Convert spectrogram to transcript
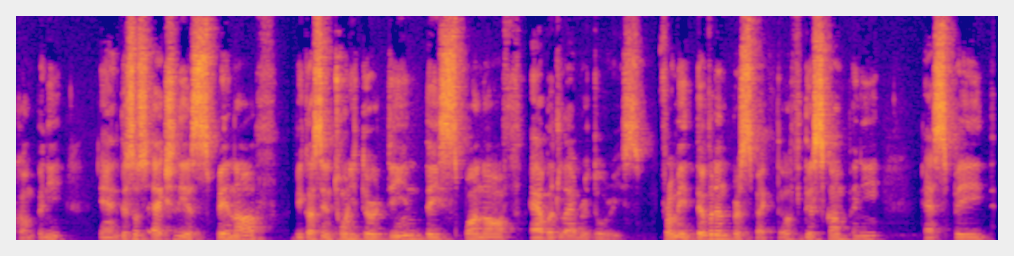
company, and this was actually a spin off because in 2013 they spun off Abbott Laboratories. From a dividend perspective, this company has paid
